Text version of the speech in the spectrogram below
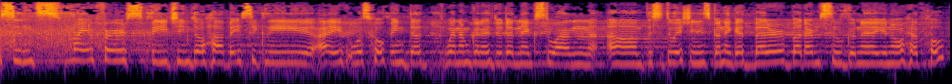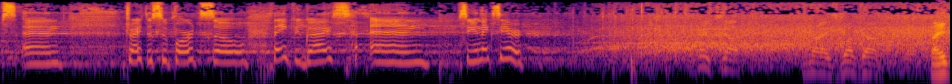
Since my first speech in Doha, basically, I was hoping that when I'm gonna do the next one, um, the situation is gonna get better, but I'm still gonna, you know, have hopes and try to support. So, thank you guys, and see you next year. Great job. Nice, well done. right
